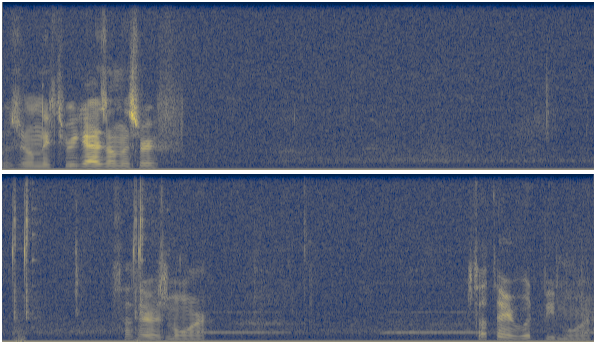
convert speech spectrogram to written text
Was there only three guys on this roof? I thought there was more. I thought there would be more.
